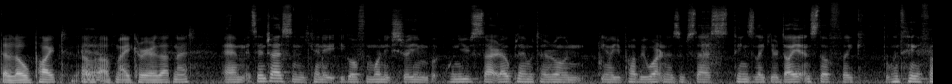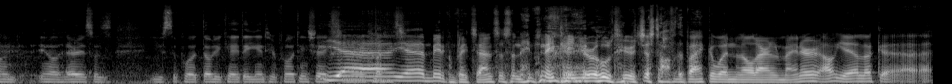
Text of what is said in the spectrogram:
the low point yeah. of, of my career that night. Um, it's interesting. You kind of you go from one extreme, but when you started out playing with Tyrone, you know you probably weren't as obsessed. Things like your diet and stuff. Like the one thing I found you know hilarious was you used to put WKD into your protein shakes. Yeah, yeah, it made complete sense as a 19 year old who was just off the back of winning All Ireland minor. Oh yeah, look. Uh,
